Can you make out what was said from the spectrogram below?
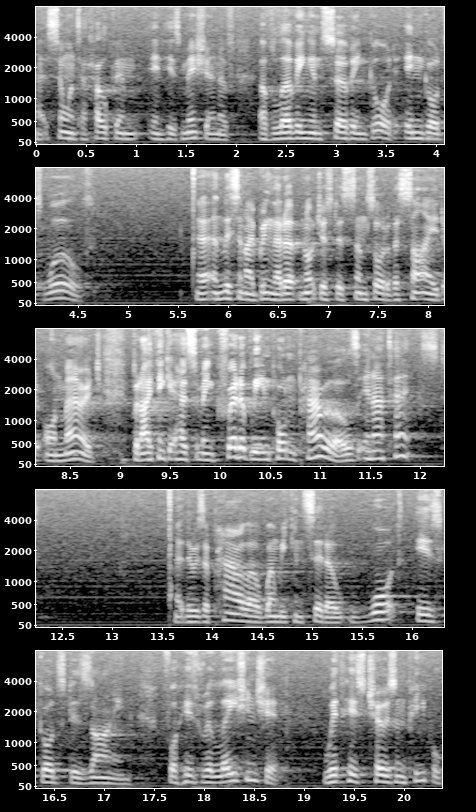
Uh, someone to help him in his mission of, of loving and serving God in God's world. Uh, and listen, I bring that up not just as some sort of aside on marriage, but I think it has some incredibly important parallels in our text. Uh, there is a parallel when we consider what is God's design for his relationship with his chosen people.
